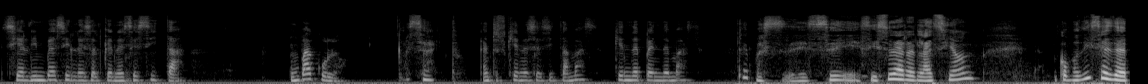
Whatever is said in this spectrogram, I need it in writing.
Si el imbécil es el que necesita un báculo. Exacto. Entonces, ¿quién necesita más? ¿Quién depende más? Sí, pues es, si es una relación, como dices, de,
